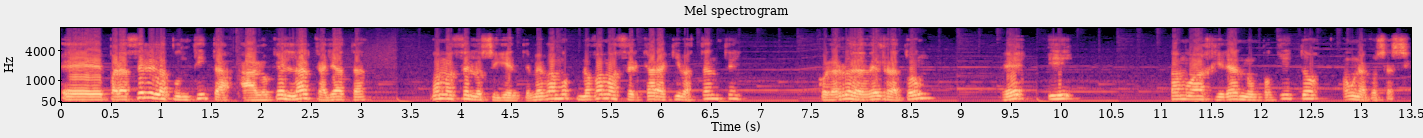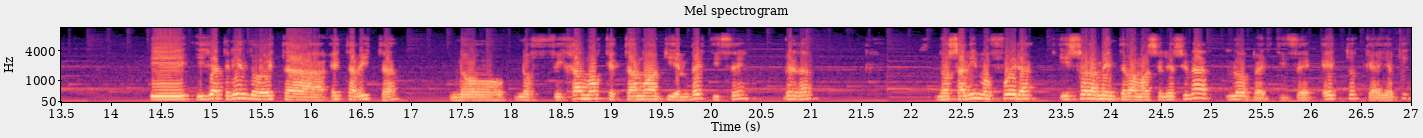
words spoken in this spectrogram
eh, para hacerle la puntita a lo que es la alcayata, vamos a hacer lo siguiente. Me vamos, nos vamos a acercar aquí bastante con la rueda del ratón ¿eh? y vamos a girarnos un poquito a una cosa así. Y, ya teniendo esta, esta vista, nos, nos fijamos que estamos aquí en vértice, ¿verdad? Nos salimos fuera y solamente vamos a seleccionar los vértices, estos que hay aquí.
